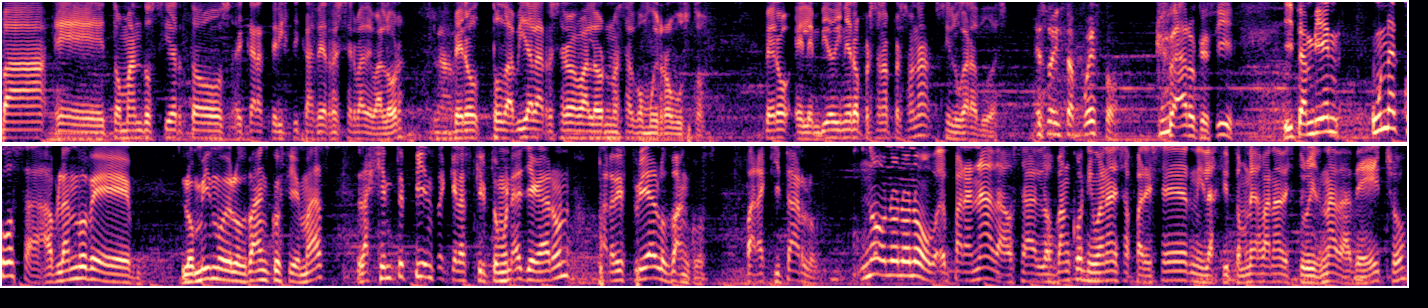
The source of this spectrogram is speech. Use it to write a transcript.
va eh, tomando ciertas eh, características de reserva de valor, pero todavía la reserva de valor no es algo muy robusto. Pero el envío de dinero persona a persona, sin lugar a dudas. Eso ahí está puesto. Claro que sí. Y también una cosa, hablando de lo mismo de los bancos y demás, la gente piensa que las criptomonedas llegaron para destruir a los bancos, para quitarlos. No, no, no, no, para nada. O sea, los bancos ni van a desaparecer, ni las criptomonedas van a destruir nada. De hecho,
